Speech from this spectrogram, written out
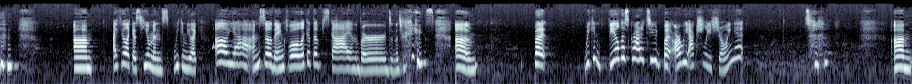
um, I feel like as humans, we can be like, "Oh yeah, I'm so thankful. Look at the sky and the birds and the trees." um, but we can feel this gratitude, but are we actually showing it? um,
